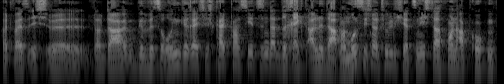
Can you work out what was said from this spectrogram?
was weiß ich, äh, da, da gewisse Ungerechtigkeit passiert, sind dann direkt alle da. Man muss sich natürlich jetzt nicht davon abgucken,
